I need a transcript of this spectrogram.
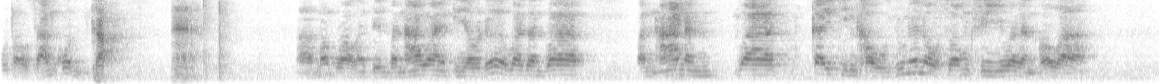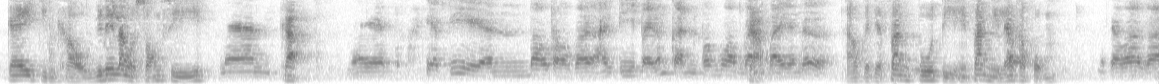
ผู้เฒ่าสามคนครับ อ่า อ่ามาบอกให้เป็นปัญหาว่าให้เตียวเด้อว่าท่านว่า ปัญหานั้นว่าไก่กินข้าวอยู่ในเราซองสีว่าท่านเขาว่าไก่กินเขาวอยู่ในเหล้าสองสีแม่นครับเอฟซีอันเบ้าเท่าก็ให้ตีไปน้ำกันพร้อมๆกันไปกันเด้อเอาก็จะฟังปูตีให้ฟังนี่แล้วครับผม แต่ว่าก็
